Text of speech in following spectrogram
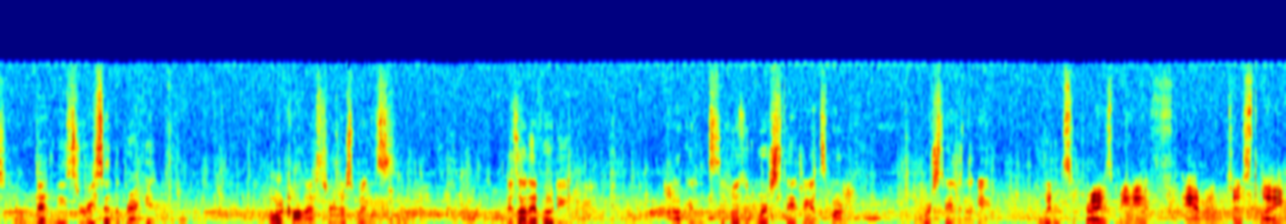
So Net needs to reset the bracket, or Ka-master just wins. It is on FOD. Falcon's supposed worst stage against Mark, and worst stage in the game. It wouldn't surprise me if Ammon just like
